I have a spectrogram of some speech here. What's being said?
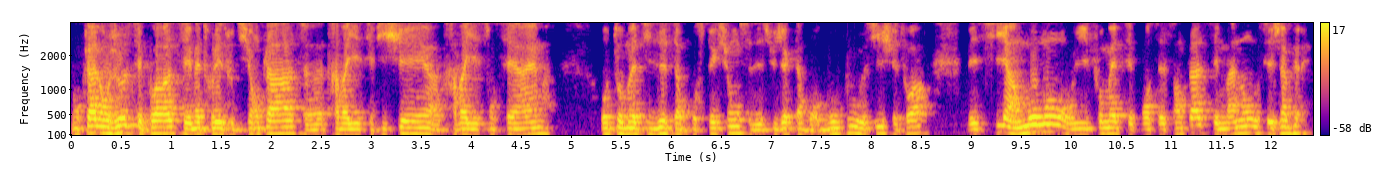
Donc là, l'enjeu, c'est quoi? C'est mettre les outils en place, euh, travailler ses fichiers, euh, travailler son CRM, automatiser sa prospection, c'est des sujets que tu abordes beaucoup aussi chez toi. Mais s'il y a un moment où il faut mettre ces process en place, c'est maintenant ou c'est jamais.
